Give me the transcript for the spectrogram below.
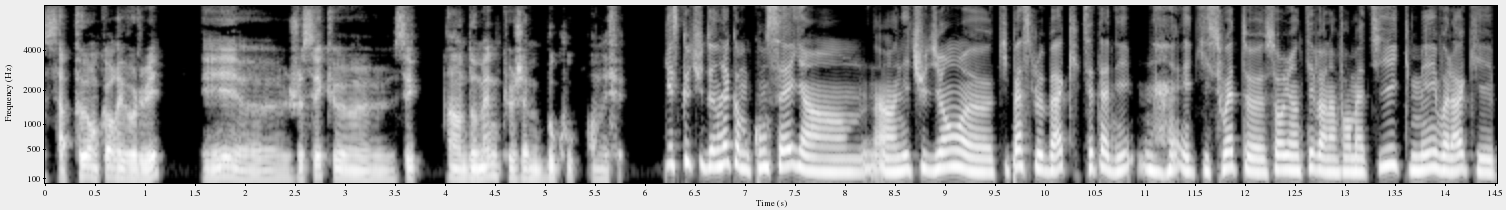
ça peut encore évoluer et je sais que c'est un domaine que j'aime beaucoup, en effet. Qu'est-ce que tu donnerais comme conseil à un, étudiant qui passe le bac cette année et qui souhaite s'orienter vers l'informatique, mais voilà, qui est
